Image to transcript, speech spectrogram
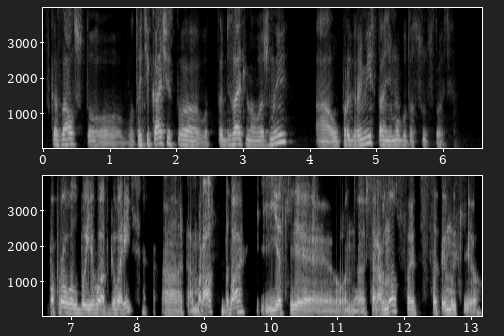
сказал, что вот эти качества вот обязательно важны, а у программиста они могут отсутствовать? Попробовал бы его отговорить а, там раз, два, если он все равно с, с этой мыслью,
